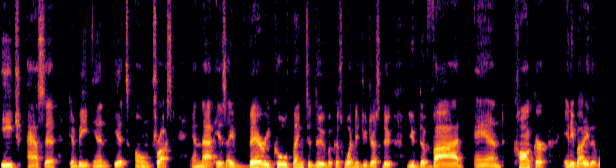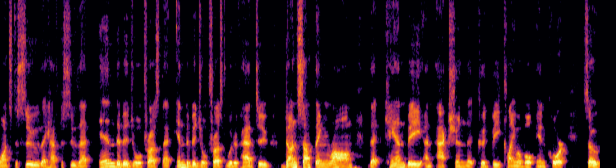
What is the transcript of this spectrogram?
each asset can be in its own trust. And that is a very cool thing to do because what did you just do? You divide and conquer. Anybody that wants to sue, they have to sue that individual trust. That individual trust would have had to done something wrong that can be an action that could be claimable in court. So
